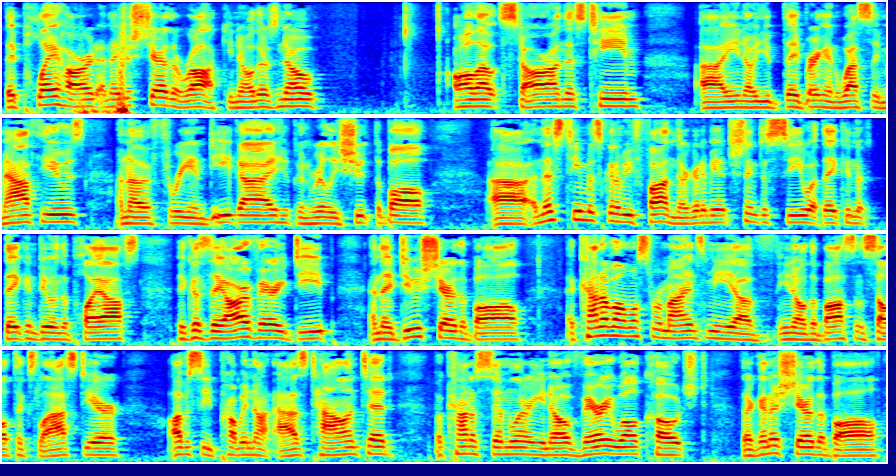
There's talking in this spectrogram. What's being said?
They play hard, and they just share the rock. You know, there's no all-out star on this team. Uh, you know, you, they bring in Wesley Matthews, another three and D guy who can really shoot the ball. Uh, and this team is going to be fun. They're going to be interesting to see what they can they can do in the playoffs because they are very deep and they do share the ball. It kind of almost reminds me of you know the Boston Celtics last year. Obviously, probably not as talented, but kind of similar. You know, very well coached. They're going to share the ball.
